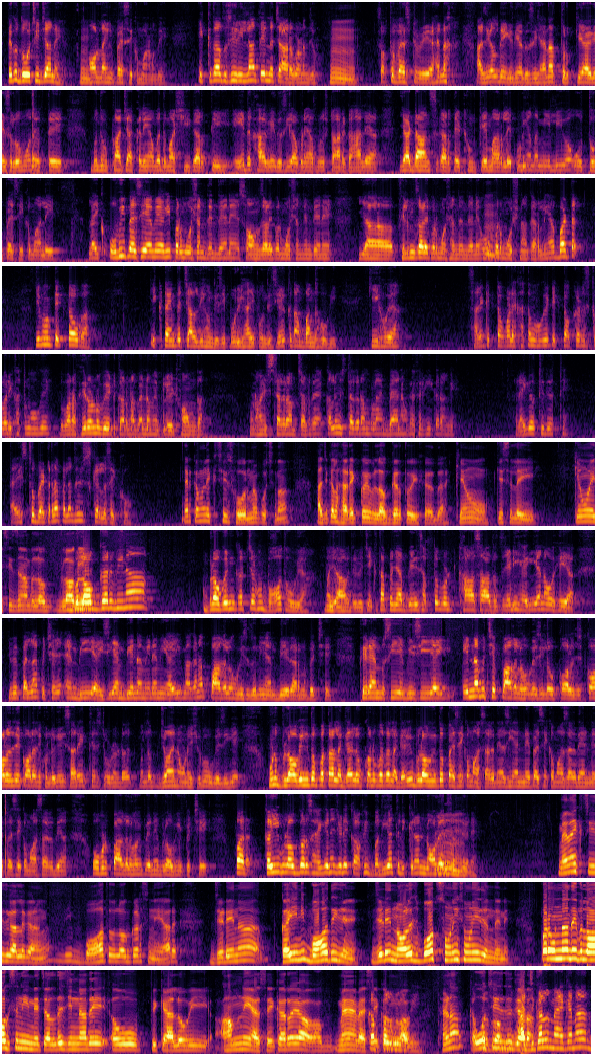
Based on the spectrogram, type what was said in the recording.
ਦੇਖੋ ਦੋ ਚੀਜ਼ਾਂ ਨੇ ਆਨਲਾਈਨ ਪੈਸੇ ਕਮਾਉਣ ਦੇ। ਇੱਕ ਤਾਂ ਤੁਸੀਂ ਰੀਲਾਂ ਤੇ ਨਚਾਰ ਬਣ ਜਾਓ। ਹੂੰ। ਸਭ ਤੋਂ ਬੈਸਟ ਵੇ ਹੈ ਨਾ? ਅੱਜ ਕੱਲ ਦੇਖਦੇ ਆ ਤੁਸੀਂ ਹੈ ਨਾ? ਤੁਰਕੇ ਆ ਗਏ ਸਲੋਮੋ ਦੇ ਉੱਤੇ ਬੰਦੂਕਾਂ ਚੱਕ ਲਿਆਂ ਬਦਮਾਸ਼ੀ ਕਰਤੀ ਇਹ ਦਿਖਾ ਕੇ ਤੁਸੀਂ ਆਪਣੇ ਆਪ ਨੂੰ ਸਟਾਰ ਕਹਾ ਲਿਆ ਜਾਂ ਡਾਂਸ ਕਰਤੇ ਠੁਮਕੇ ਮਾਰ ਲਏ ਕੁੜੀਆਂ ਦਾ ਮੇਨਲੀ ਉਹ ਉੱਥੋਂ ਪੈਸੇ ਕਮਾ ਲਏ। ਲਾਈਕ ਉਹ ਵੀ ਪੈਸੇ ਐਵੇਂ ਆ ਕਿ ਪ੍ਰਮੋਸ਼ਨ ਦਿੰਦੇ ਨੇ ਸੌਂਗਸ ਵਾਲੇ ਪ੍ਰਮੋਸ਼ਨ ਦਿੰਦੇ ਨੇ ਜਾਂ ਫਿਲਮਸ ਵਾਲੇ ਪ੍ਰਮੋਸ਼ਨ ਦਿੰਦੇ ਨੇ ਉਹ ਪ੍ਰਮੋਸ਼ਨਾਂ ਕਰ ਲੀਆਂ ਬਟ ਜਿਵੇਂ ਹੁਣ ਟਿਕਟੌਕ ਆ ਇੱਕ ਟਾਈਮ ਤੇ ਚੱਲਦੀ ਹੁੰਦੀ ਸੀ ਪੂਰੀ ਹਾਈਪ ਹੁੰਦੀ ਸੀ ਉਹ ਇੱਕਦਮ ਬੰਦ ਹੋ ਗਈ। ਕੀ ਹੋਇਆ? ਸਾਰੇ ਟਿਕਟੌਕ ਵਾਲੇ ਖਤਮ ਹੋ ਗਏ ਟਿਕਟੌਕਰ ਇੱਕ ਵਾਰੀ ਖਤਮ ਹੋ ਗਏ ਦੁਬਾਰਾ ਫਿਰ ਉਹਨੂੰ ਵੇਟ ਕਰਨਾ ਪਿਆ ਨਵੇਂ ਪਲੇਟਫਾਰਮ ਦਾ। ਹੁਣ ਹਾਂ ਇੰਸਟਾਗ੍ਰam ਚੱਲ ਰਿਹਾ ਕੱਲ ਨੂੰ ਇੰਸਟਾਗ੍ਰam ਬੈਨ ਹੋ ਗਿਆ ਫਿਰ ਕੀ ਕਰਾਂਗੇ? ਰਹਿ ਗਏ ਉੱਥੇ ਦੇ ਉੱਥੇ ਤਾਂ ਇਸ ਤੋਂ ਬੈਟਰ ਹੈ ਪਹਿਲਾਂ ਤੁਸੀਂ ਸਕਿੱਲ ਸਿੱਖੋ। ਯਾਰ ਕਮਲ ਇੱਕ ਚੀਜ਼ ਹੋਰ ਮੈਂ ਪੁੱਛਦਾ। ਅੱਜ ਕੱਲ ਹਰ ਇੱਕ ਕੋਈ ਵਲੌਗਰ ਤੋਂ ਹੀ ਫਿਰਦਾ। ਕਿਉਂ? ਕਿਸ ਲਈ? ਕਿਉਂ ਇਹ ਚੀਜ਼ਾਂ ਵਲੌਗ ਵਲੌਗਿੰਗ ਬਲੌਗਰ ਵੀ ਨਾ ਬਲੌਗਿੰਗ ਕਲਚਰ ਹੁਣ ਬਹੁਤ ਹੋ ਗਿਆ ਪੰਜਾਬ ਦੇ ਵਿੱਚ। ਇੱਕ ਤਾਂ ਪੰਜਾਬੀਆਂ ਦੀ ਸਭ ਤੋਂ ਵੱਡੀ ਖਾਸ ਆਦਤ ਜਿਹੜੀ ਹੈਗੀ ਆ ਨਾ ਉਹ ਇਹ ਆ ਜਿਵੇਂ ਪਹਿਲਾਂ ਪਿੱਛੇ ਐਮਬੀਏ ਆਈ ਸੀ ਐਮਬੀਏ ਨਵੀਂ ਨਵੀਂ ਆਈ ਮੈਂ ਕਹਿੰਦਾ ਪਾਗਲ ਹੋ ਗਈ ਸੀ ਦੁਨੀਆ ਐਮਬੀਏ ਕਰਨ ਪਿੱਛੇ। ਫਿਰ ਐਮਸੀਏ ਬੀਸੀ ਆਈ ਇਹਨਾਂ ਪਿੱਛੇ ਪਾਗਲ ਹੋ ਗਏ ਸੀ ਲੋਕ ਕਾਲਜ ਕਾਲਜ ਦੇ ਕਾਲਜ ਖੁੱਲ ਗਏ ਸੀ, ਸਾਰੇ ਇੱਥੇ ਸਟੂਡੈਂਟ ਮਤਲਬ ਜੁਆਇਨ ਹੋਣੇ ਸ਼ੁਰੂ ਹੋ ਗਏ ਸੀਗੇ। ਹੁਣ ਬਲੌਗਿੰਗ ਤੋਂ ਪਤਾ ਲੱਗਿਆ ਲੋਕਾਂ ਨੂੰ ਪਤਾ ਲੱਗਿਆ ਕਿ ਬਲੌਗਿੰਗ ਤੋਂ ਪੈਸੇ ਕਮਾ ਸਕਦੇ ਹਾਂ ਅਸੀਂ ਇੰਨੇ ਪੈਸੇ ਕਮਾ ਸਕਦੇ ਹਾਂ ਇੰਨੇ ਪੈਸੇ ਕਮਾ ਸਕਦੇ ਹਾਂ। ਉਹ ਹੁਣ ਪਾਗਲ ਹੋਏ ਪਏ ਨੇ ਬਲੌਗਿੰਗ ਪਿੱਛੇ। ਪਰ ਕਈ ਬਲੌਗਰਸ ਹੈਗੇ ਨੇ ਜਿਹੜੇ ਕਾਫੀ ਵਧੀਆ ਤਰੀਕੇ ਨਾਲ ਨੌਲੇਜ ਦਿੰਦੇ ਨੇ। ਮੈਂ ਨਾ ਇੱਕ ਚੀਜ਼ ਗੱਲ ਕਰਾਂਗਾ ਵੀ ਬਹੁਤ ਵਲੌਗਰਸ ਨੇ ਯਾਰ ਜਿਹੜੇ ਨਾ ਕਈ ਨਹੀਂ ਬਹੁਤ ਹੀ ਨੇ ਜਿਹੜੇ ਨੌਲੇਜ ਬਹੁਤ ਸੋਹਣੀ ਸੋਹਣੀ ਦਿੰਦੇ ਨੇ। ਪਰ ਉਹਨਾਂ ਦੇ ਵਲੌਗਸ ਨਹੀਂ ਇੰਨੇ ਚੱਲਦੇ ਜਿਨ੍ਹਾਂ ਦੇ ਉਹ ਵੀ ਕਹਿ ਲੋ ਵੀ ਹਮਨੇ ਐਸੇ ਕਰ ਰਿਹਾ ਮੈਂ ਵੈਸੇ ਕਰੂੰਗਾ। ਹੈਨਾ ਉਹ ਚੀਜ਼ ਅੱਜ ਕੱਲ ਮੈਂ ਕਹਿੰਦਾ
